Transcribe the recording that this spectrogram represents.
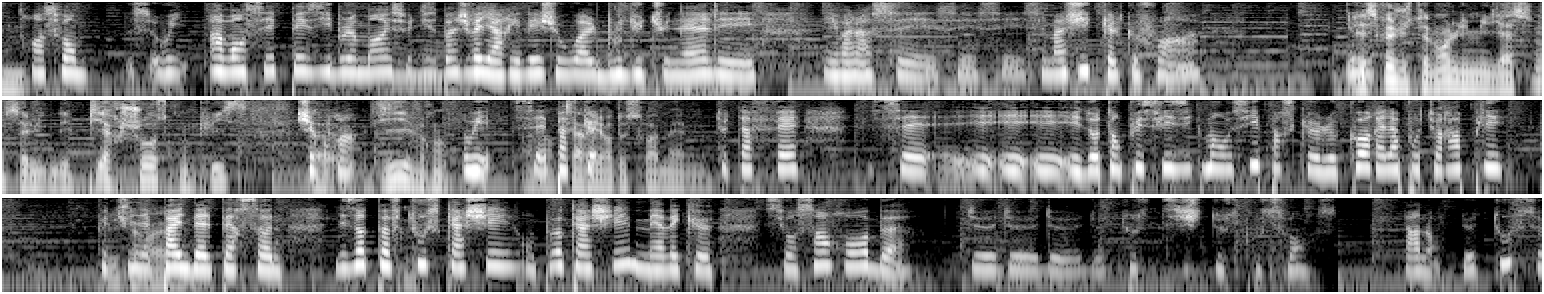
euh, transforment, oui, avancer paisiblement et se disent, bah, je vais y arriver, je vois le bout du tunnel et, et voilà, c'est, c'est, c'est, c'est magique quelquefois. Hein. Oui. Est-ce que justement l'humiliation, c'est l'une des pires choses qu'on puisse Je euh, crois. vivre Oui, c'est parce que de soi-même? Tout à fait, c'est et, et, et- d'autant plus physiquement aussi parce que le corps est là pour te rappeler que Oui, tu n'es pas une belle personne. Les autres peuvent tous cacher, on peut cacher, mais avec euh, si on s'enrobe de de de, de tout, ce- de ce qu'on s'en- pardon, de tout ce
